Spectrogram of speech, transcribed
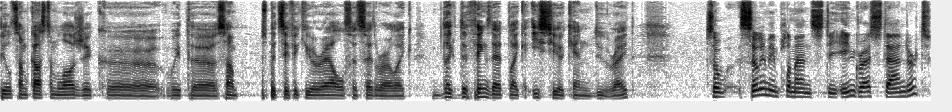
build some custom logic uh, with uh, some specific URLs, etc. Like like the things that like Istio can do, right? So Cilium implements the ingress standard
